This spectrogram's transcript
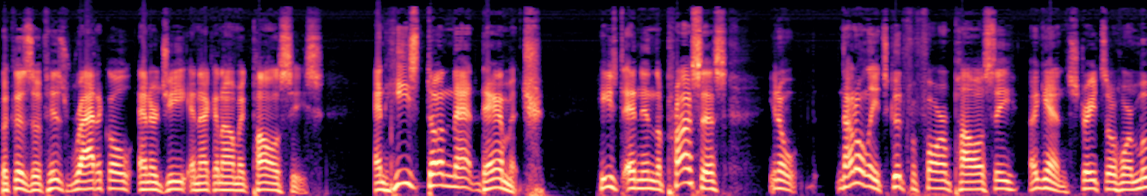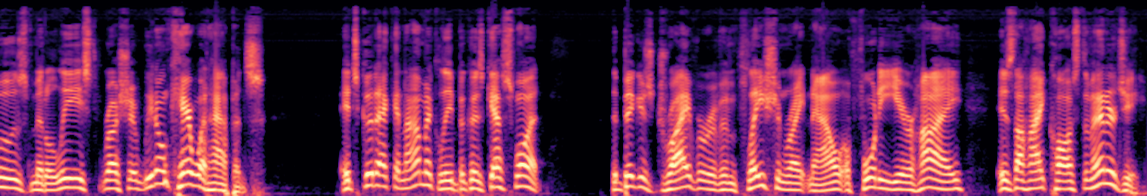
because of his radical energy and economic policies and he's done that damage. He's and in the process, you know, not only it's good for foreign policy. Again, Straits of Hormuz, Middle East, Russia. We don't care what happens. It's good economically because guess what? The biggest driver of inflation right now, a 40-year high, is the high cost of energy.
